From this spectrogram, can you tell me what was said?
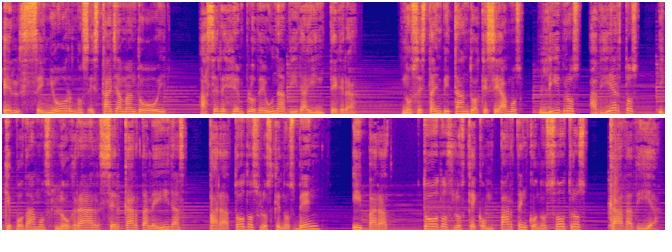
El Señor nos está llamando hoy a ser ejemplo de una vida íntegra. Nos está invitando a que seamos libros abiertos y que podamos lograr ser cartas leídas para todos los que nos ven y para todos los que comparten con nosotros cada día.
